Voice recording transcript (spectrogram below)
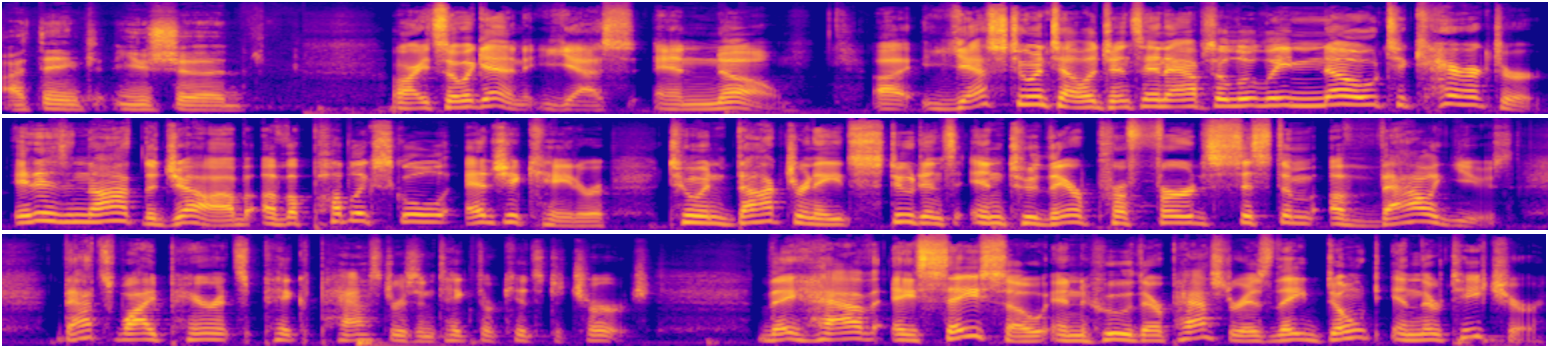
I think you should. All right, so again, yes and no. Uh, yes to intelligence and absolutely no to character. It is not the job of a public school educator to indoctrinate students into their preferred system of values. That's why parents pick pastors and take their kids to church. They have a say so in who their pastor is, they don't in their teacher.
